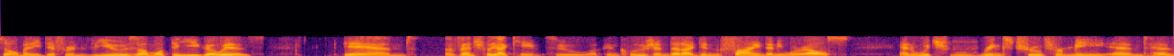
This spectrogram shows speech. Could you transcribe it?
so many different views on what the ego is, and eventually I came to a conclusion that I didn't find anywhere else, and which rings true for me and has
